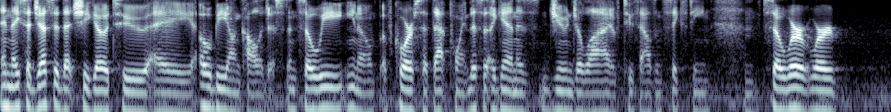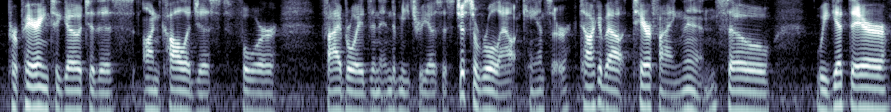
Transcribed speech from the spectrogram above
and they suggested that she go to a OB oncologist. And so we, you know, of course, at that point, this again is June, July of 2016. So we're we're preparing to go to this oncologist for fibroids and endometriosis just to rule out cancer. Talk about terrifying then. So we get there,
